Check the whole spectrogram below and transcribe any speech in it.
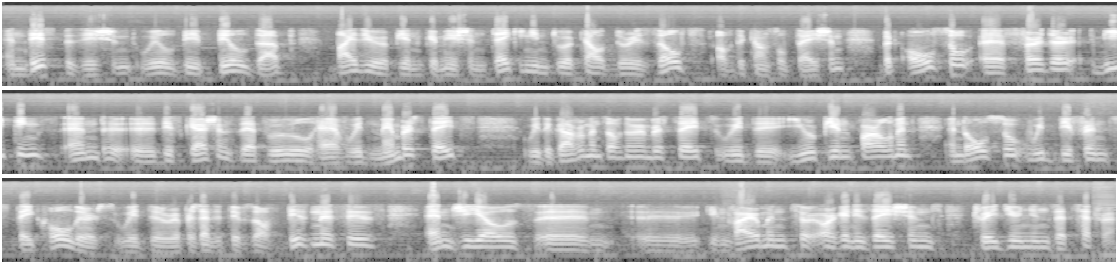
And this position will be built up by the European Commission, taking into account the results of the consultation, but also uh, further meetings and uh, discussions that we will have with member states with the governments of the member states, with the European Parliament, and also with different stakeholders, with the representatives of businesses, NGOs, um, uh, environment organizations, trade unions, etc.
